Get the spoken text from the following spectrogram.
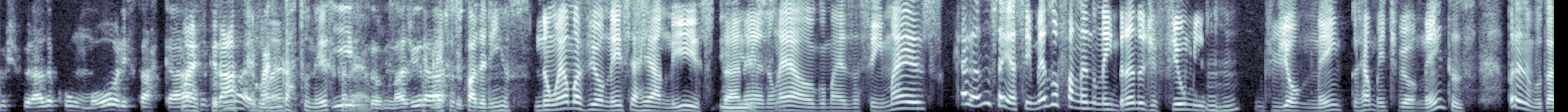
misturada com humor e sarcasmo. Mais gráfico, mais, né? cartunesca, né? Isso, mais Entre gráfico. os quadrinhos. Não é uma violência realista, né? Isso. Não é algo mais assim. Mas, cara, eu não sei, assim, mesmo falando, lembrando de filmes Uhum. violentos, realmente violentos, por exemplo, tá,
